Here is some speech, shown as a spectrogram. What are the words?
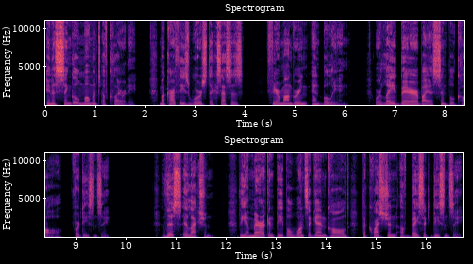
In a single moment of clarity, McCarthy's worst excesses, fear mongering, and bullying, were laid bare by a simple call for decency. This election the American people once again called the question of basic decency,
